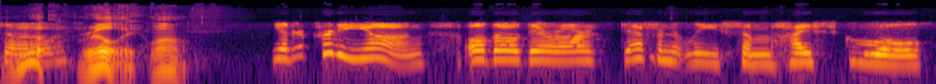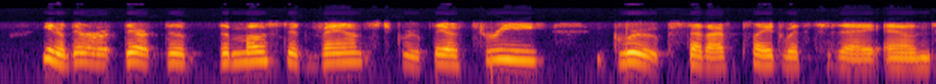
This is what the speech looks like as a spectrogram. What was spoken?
so. really? Wow. Yeah, they're pretty young. Although there are definitely some high school. You know, they're they're the the most advanced group. There are three groups that I've played with today, and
